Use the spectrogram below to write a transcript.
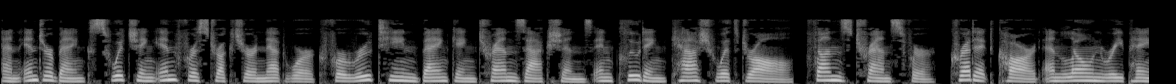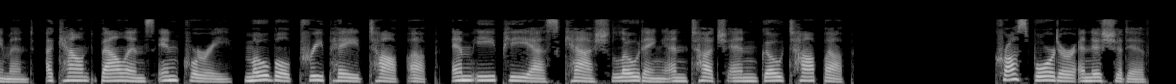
an interbank switching infrastructure network for routine banking transactions including cash withdrawal, funds transfer, credit card and loan repayment, account balance inquiry, mobile prepaid top-up, MEPS cash loading and touch and go top-up, Cross-Border Initiative,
